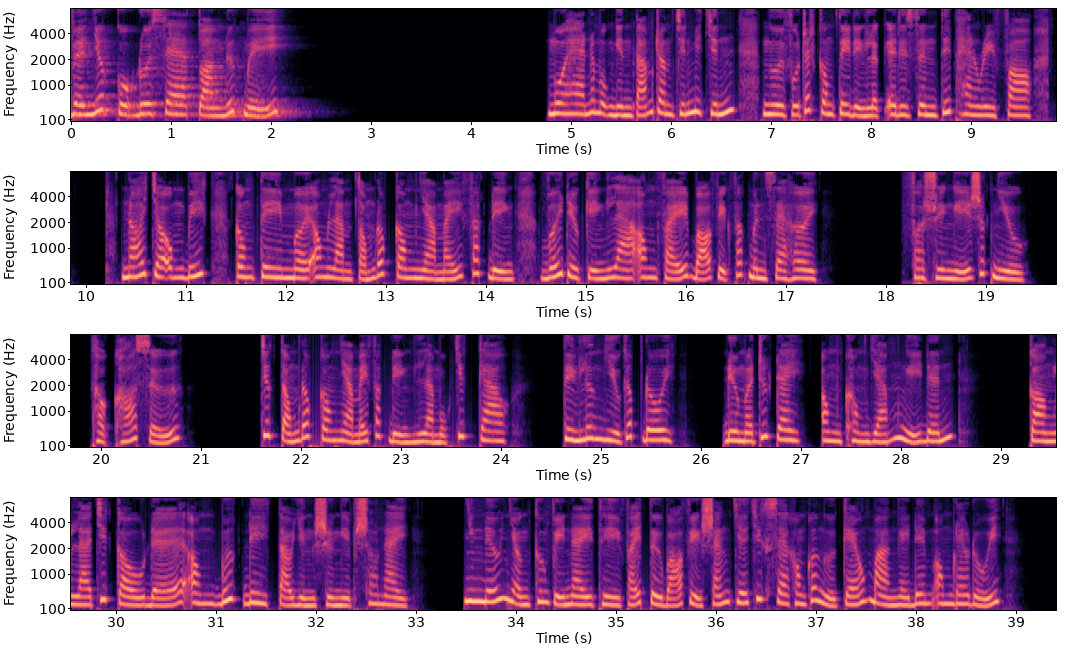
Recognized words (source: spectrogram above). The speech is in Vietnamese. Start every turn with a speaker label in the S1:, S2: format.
S1: về nhất cuộc đua xe toàn nước Mỹ. Mùa hè năm 1899, người phụ trách công ty điện lực Edison tiếp Henry Ford nói cho ông biết công ty mời ông làm tổng đốc công nhà máy phát điện với điều kiện là ông phải bỏ việc phát minh xe hơi. Ford suy nghĩ rất nhiều, thật khó xử. Chức tổng đốc công nhà máy phát điện là một chức cao, tiền lương nhiều gấp đôi, điều mà trước đây ông không dám nghĩ đến. Còn là chiếc cầu để ông bước đi tạo dựng sự nghiệp sau này. Nhưng nếu nhận cương vị này thì phải từ bỏ việc sáng chế chiếc xe không có ngựa kéo mà ngày đêm ông đeo đuổi.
